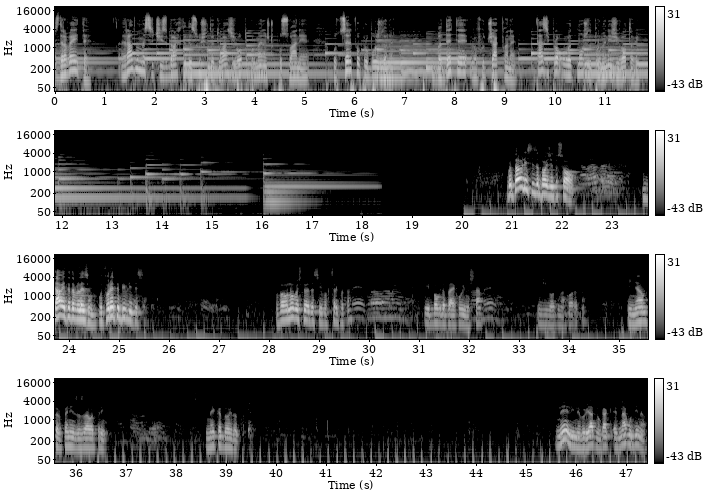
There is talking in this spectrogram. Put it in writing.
Здравейте! Радваме се, че избрахте да слушате това живото променящо послание от Църква Пробуждане. Бъдете в очакване. Тази проповед може да промени живота ви. Готови ли сте за Божието Слово? Давайте да влезем. Отворете Библиите си. Вълнуващо е да си в църквата и Бог да прави хубави неща в живота на хората. И нямам търпение за зала 3. Нека дойдат. Не е ли невероятно как една година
